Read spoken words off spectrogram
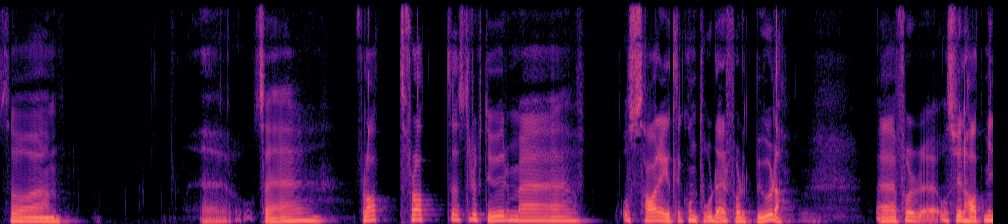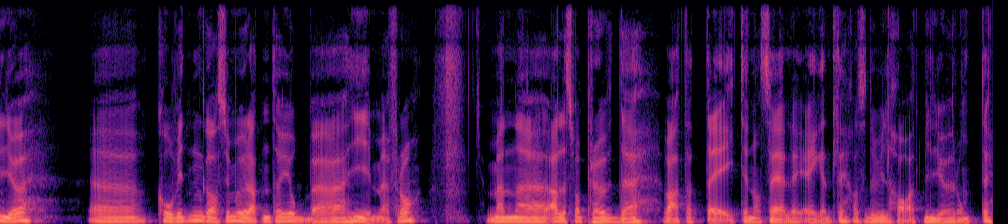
Så uh, så er flatt, flatt struktur med Vi har egentlig kontor der folk bor, da. For vi vil ha et miljø. Coviden ga oss jo muligheten til å jobbe hjemmefra. Men uh, alle som har prøvd det, vet at det er ikke noe særlig, egentlig. Altså, Du vil ha et miljø rundt deg.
